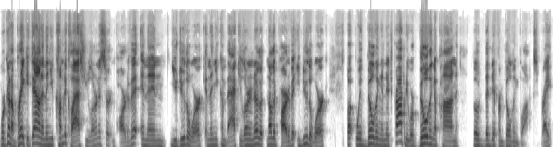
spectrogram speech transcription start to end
we're going to break it down. And then you come to class, you learn a certain part of it, and then you do the work. And then you come back, you learn another, another part of it, you do the work. But with building a niche property, we're building upon the, the different building blocks, right?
